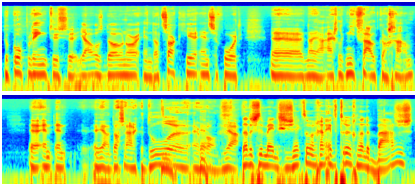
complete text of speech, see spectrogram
de koppeling tussen jou als donor en dat zakje enzovoort, nou ja, eigenlijk niet fout kan gaan. Uh, en en ja, dat is eigenlijk het doel uh, ervan. Ja. Dat is de medische sector. We gaan even terug naar de basis.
